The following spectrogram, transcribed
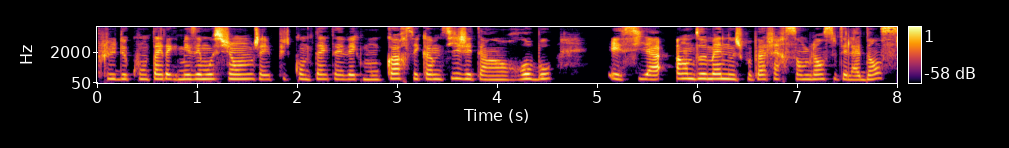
plus de contact avec mes émotions, j'avais plus de contact avec mon corps. C'est comme si j'étais un robot. Et s'il y a un domaine où je peux pas faire semblant, c'était la danse.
